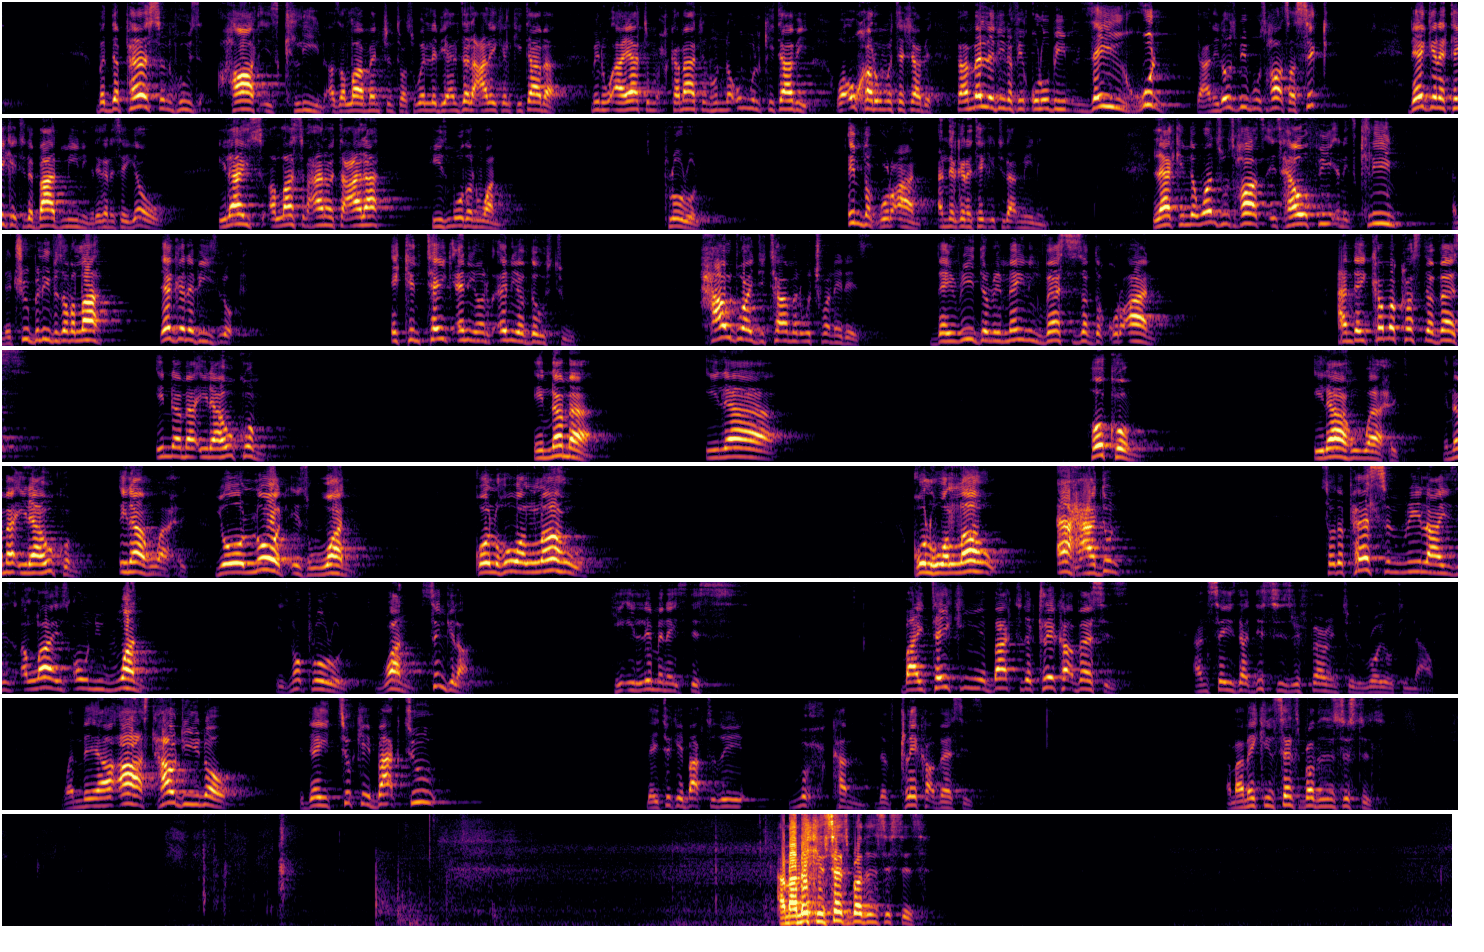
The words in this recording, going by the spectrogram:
But the person whose heart is clean, as Allah mentioned to us, وَالَّذِي أَنزَلَ عَلَيْكَ الْكِتَابَ منه آيات محكمات هن أم الكتاب وأخر متشابه فأما الذين في قلوبهم زيغ يعني those people whose hearts are sick they're going to take it to the bad meaning they're going to say yo Ilahi Allah subhanahu wa ta'ala he's more than one plural in the Quran and they're going to take it to that meaning like in the ones whose hearts is healthy and it's clean and they're true believers of Allah they're going to be, look, it can take any of, any of those two. How do I determine which one it is? They read the remaining verses of the Quran and they come across the verse, إنما إلهكم إنما إلهكم إله واحد إنما إلهكم إله واحد your Lord is one. قل هو الله قل هو الله أحد So the person realizes Allah is only one. He's not plural, it's one, singular. He eliminates this by taking it back to the clear cut verses and says that this is referring to the royalty now. When they are asked, How do you know? They took it back to they took it back to the muhkam, the clear cut verses. Am I making sense, brothers and sisters? Am I making sense, brothers and sisters?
